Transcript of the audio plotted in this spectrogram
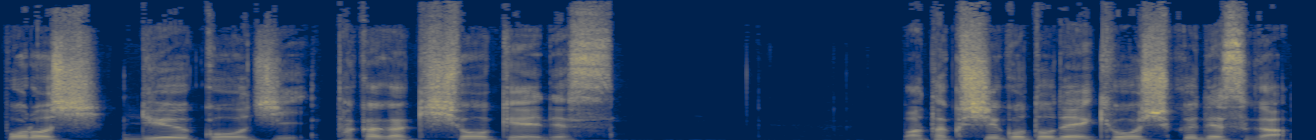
幌市龍光寺高垣正慶です。私事で恐縮ですが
